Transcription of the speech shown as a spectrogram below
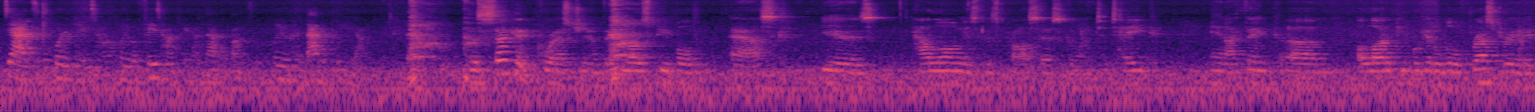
价值或者赔偿会有非常非常大的帮助，会有很大的不一样。The second question that most people ask is, how long is this process going to take? And I think um, a lot of people get a little frustrated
